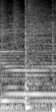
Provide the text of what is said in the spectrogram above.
ยิ่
